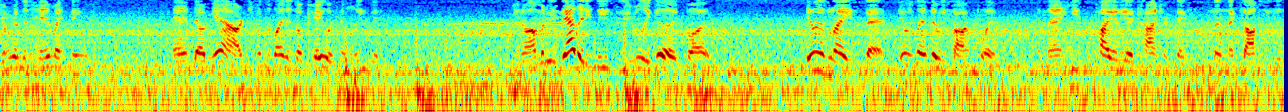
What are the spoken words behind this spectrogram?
younger than him, I think. And um, yeah, our defensive line is okay with him leaving. You know, I'm gonna be sad that he leaves because he's really good, but it was nice that it was nice that we saw him play, and that he's probably gonna get a contract next the next offseason.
